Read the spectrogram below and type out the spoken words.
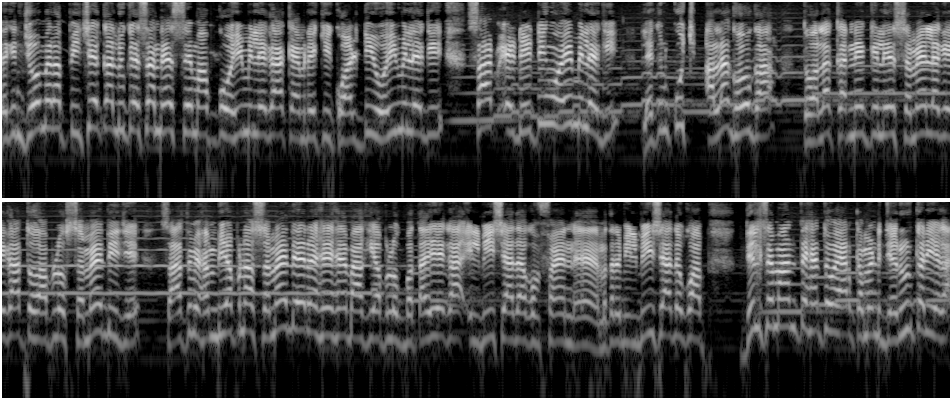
लेकिन जो मेरा पीछे का लोकेशन है सेम आपको वही मिलेगा कैमरे की क्वालिटी वही मिलेगी सब एडिटिंग वही मिलेगी। लेकिन कुछ अलग होगा तो अलग करने के लिए समय लगेगा तो आप लोग समय दीजिए। साथ में हम भी अपना समय दे रहे हैं, बाकी आप लोग बताइएगा। इलबीस यादव को फ़ैन है मतलब इलबीस यादव को आप दिल से मानते हैं तो यार कमेंट ज़रूर करिएगा।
